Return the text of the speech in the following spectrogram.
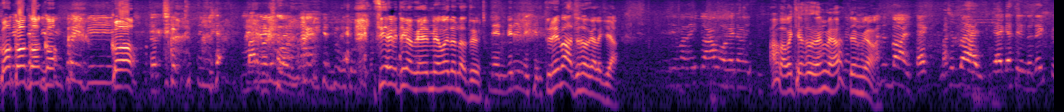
ক ক ক ক ক ভিতরে কাজ করে মেমে তো না তুই নেন বিরি নেন তুই মা তুই গেল গিয়া কই চেষ্টা করছিস মেয়া তুই মেয়া এক মাসুদ ভাই দেখতু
